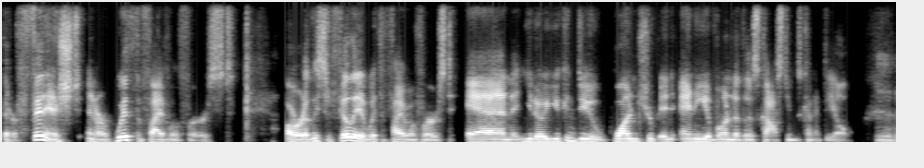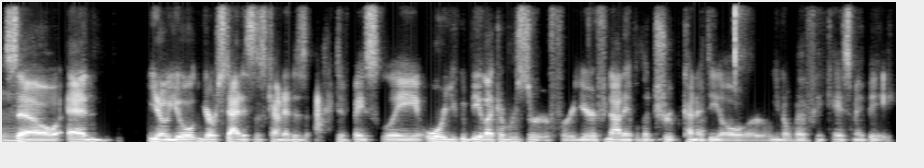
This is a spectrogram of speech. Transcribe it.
that are finished and are with the 501st or at least affiliated with the 501st. And, you know, you can do one troop in any of one of those costumes kind of deal. Mm-hmm. So, and you know you'll your status is counted as active basically or you could be like a reserve for a year if you're not able to troop kind of deal or you know whatever the case may be.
